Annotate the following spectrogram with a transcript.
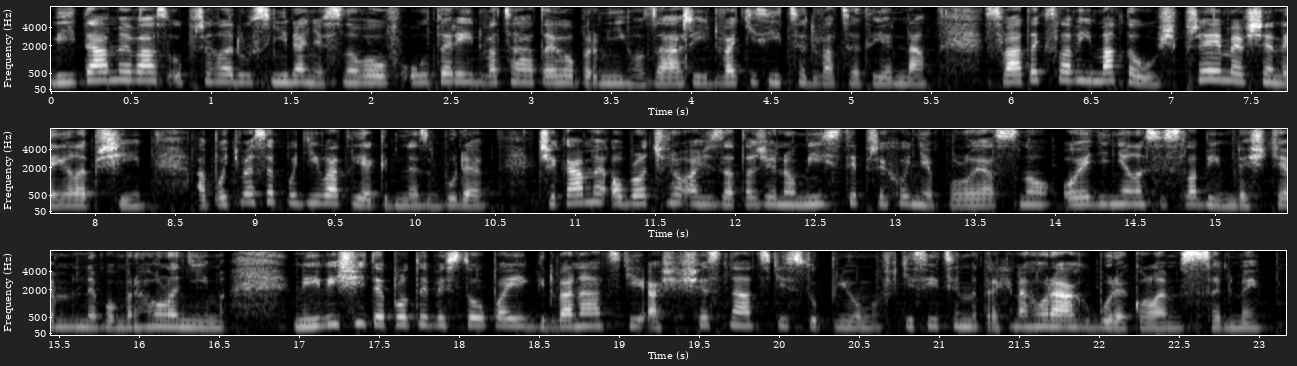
Vítáme vás u přehledu snídaně s novou v úterý 21. září 2021. Svátek slaví Matouš, přejeme vše nejlepší. A pojďme se podívat, jak dnes bude. Čekáme oblačno až zataženo místy přechodně polojasno, ojediněle se slabým deštěm nebo mrholením. Nejvyšší teploty vystoupají k 12 až 16 stupňům, v tisíci metrech na horách bude kolem 7.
